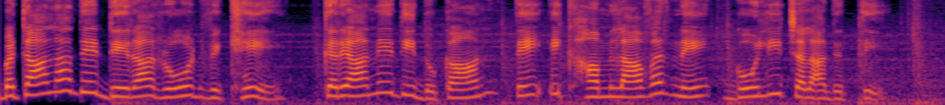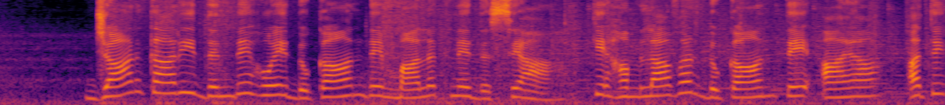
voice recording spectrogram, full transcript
ਬਟਾਲਾ ਦੇ ਡੇਰਾ ਰੋਡ ਵਿਖੇ ਕਰਿਆਨੇ ਦੀ ਦੁਕਾਨ ਤੇ ਇੱਕ ਹਮਲਾਵਰ ਨੇ ਗੋਲੀ ਚਲਾ ਦਿੱਤੀ। ਜਾਣਕਾਰੀ ਦਿੰਦੇ ਹੋਏ ਦੁਕਾਨ ਦੇ ਮਾਲਕ ਨੇ ਦੱਸਿਆ ਕਿ ਹਮਲਾਵਰ ਦੁਕਾਨ ਤੇ ਆਇਆ ਅਤੇ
